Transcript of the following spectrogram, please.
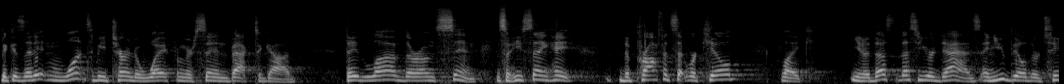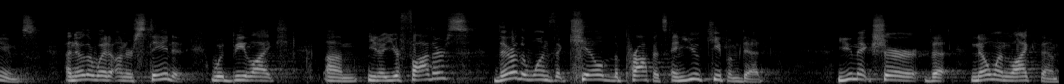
because they didn't want to be turned away from their sin back to God. They loved their own sin. And so he's saying, hey, the prophets that were killed, like, you know, that's, that's your dads, and you build their tombs. Another way to understand it would be like, um, you know, your fathers, they're the ones that killed the prophets, and you keep them dead. You make sure that no one like them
